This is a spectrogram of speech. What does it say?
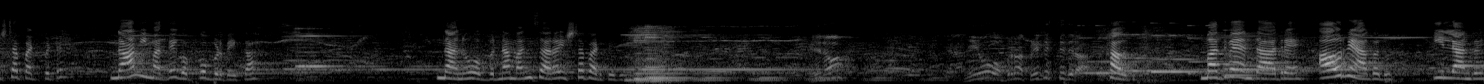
ಇಷ್ಟಪಟ್ಬಿಟ್ರೆ ನಾನು ಈ ಮದುವೆಗೆ ಒಪ್ಕೊಬಿಡ್ಬೇಕಾ? ನಾನು ಒಬ್ಬರನ್ನ ಮನ್ಸಾರ ಇಷ್ಟಪಡ್ತಿದ್ದೀನಿ. ಏನು? ನೀವು ಒಬ್ಬರನ್ನ ಪ್ರೀತಿಸ್ತಿದ್ದೀರಾ? ಹೌದು. ಮದುವೆ ಅಂತ ಆದರೆ ಅವ್ರನ್ನೇ ಆಗೋದು. ಇಲ್ಲ ಅಂದರೆ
